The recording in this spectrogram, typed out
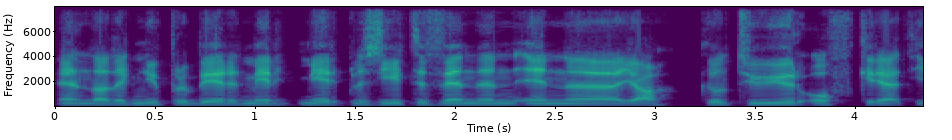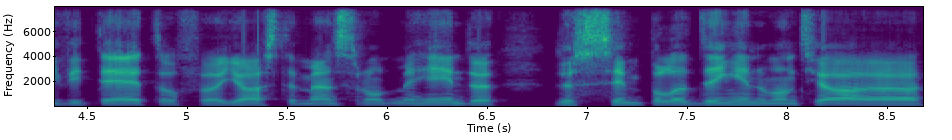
En dat ik nu probeer meer, meer plezier te vinden in uh, ja, cultuur of creativiteit of uh, juist de mensen rond me heen. De, de simpele dingen, want ja... Uh,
